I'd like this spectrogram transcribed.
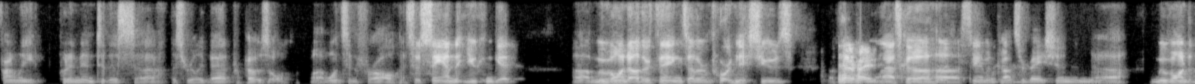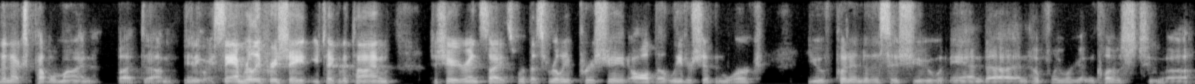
finally put an end to this uh, this really bad proposal uh, once and for all. And so, Sam, that you can get uh, move on to other things, other important issues, right. Alaska uh, salmon conservation, and uh, move on to the next pebble mine. But um, anyway, Sam, really appreciate you taking the time to share your insights with us. Really appreciate all the leadership and work you have put into this issue, and uh, and hopefully we're getting close to uh,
